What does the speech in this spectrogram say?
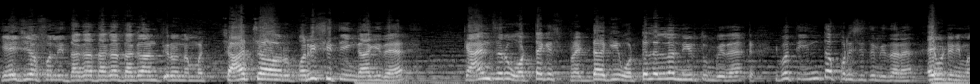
ಕೆ ಜಿ ಎಫ್ ಅಲ್ಲಿ ದಗ ದಗ ದಗ ಅಂತಿರೋ ನಮ್ಮ ಚಾಚಾ ಅವ್ರ ಪರಿಸ್ಥಿತಿ ಹಿಂಗಾಗಿದೆ. ಕ್ಯಾನ್ಸರ್ ಹೊಟ್ಟೆಗೆ ಸ್ಪ್ರೆಡ್ ಆಗಿ ಹೊಟ್ಟೆಲೆಲ್ಲ ನೀರು ತುಂಬಿದೆ. ಇವತ್ತು ಇಂಥ ಪರಿಸ್ಥಿತಿಲಿ ಇದ್ದಾರೆ ದಯವಿಟ್ಟು ನಿಮ್ಮ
